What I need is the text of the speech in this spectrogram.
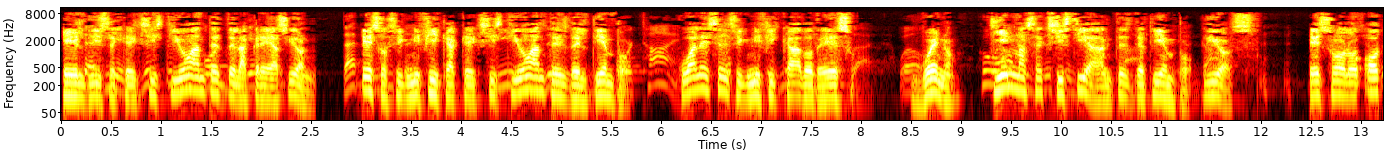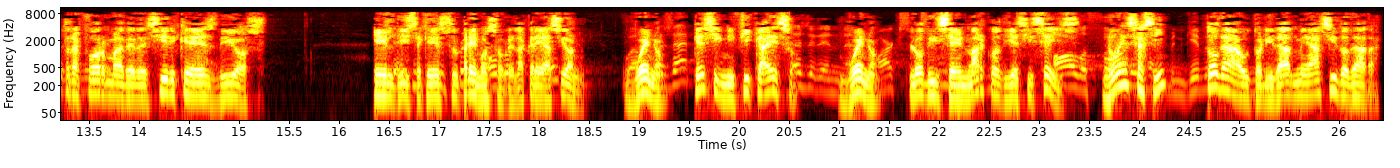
Él dice que existió antes de la creación. Eso significa que existió antes del tiempo. ¿Cuál es el significado de eso? Bueno, ¿quién más existía antes de tiempo? Dios. Es solo otra forma de decir que es Dios. Él dice que es supremo sobre la creación. Bueno, ¿qué significa eso? Bueno, lo dice en Marcos 16, ¿no es así? Toda autoridad me ha sido dada.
